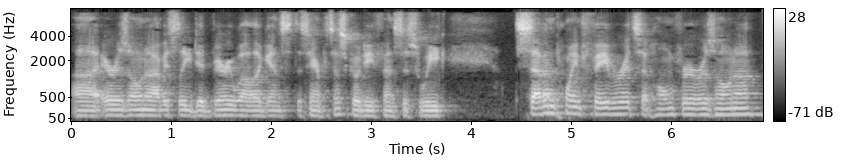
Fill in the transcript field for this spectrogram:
Uh, Arizona obviously did very well against the San Francisco defense this week. seven point favorites at home for Arizona.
